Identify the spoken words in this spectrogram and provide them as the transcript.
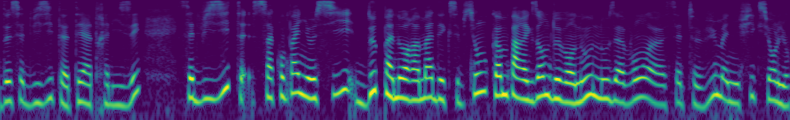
de cette visite théâtralisée. Cette visite s'accompagne aussi de panoramas d'exception comme par exemple devant nous nous avons euh, cette vue magnifique sur Lyon.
